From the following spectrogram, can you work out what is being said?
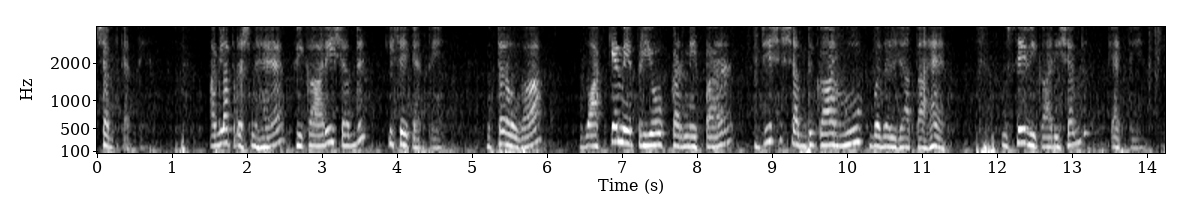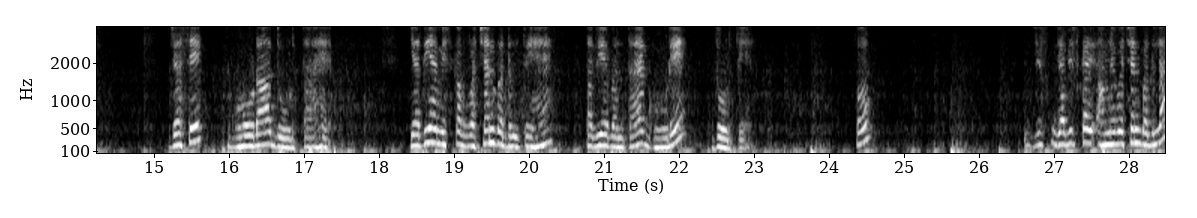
शब्द कहते हैं। अगला प्रश्न है, विकारी शब्द किसे कहते हैं? उत्तर होगा, वाक्य में प्रयोग करने पर जिस शब्द का रूप बदल जाता है, उसे विकारी शब्द कहते हैं। जैसे, घोड़ा दौड़ता है। यदि हम इसका वचन बदलते हैं, तब यह बनता है, घोड़े दौड़ते हैं। तो जिस, जब इसका हमने वचन बदला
